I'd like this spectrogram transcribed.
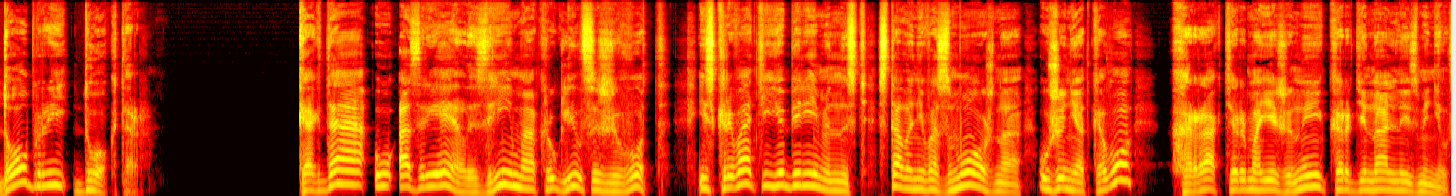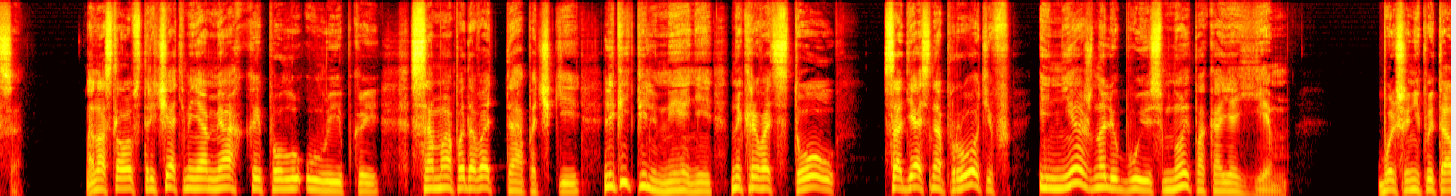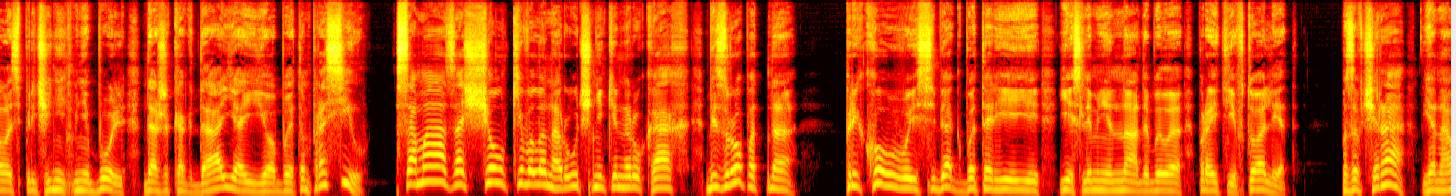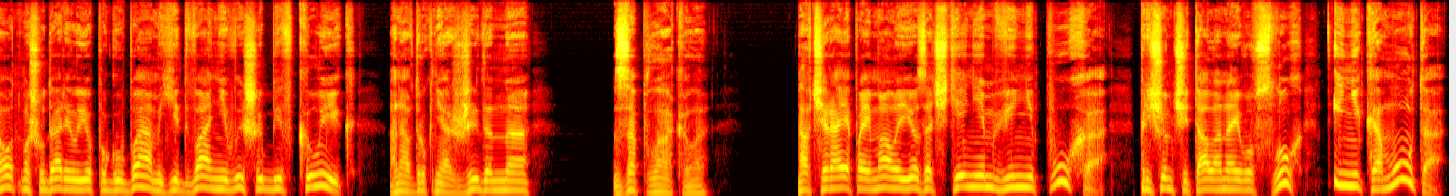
Добрый доктор. Когда у Азриэл из Рима округлился живот, и скрывать ее беременность стало невозможно уже ни от кого, характер моей жены кардинально изменился. Она стала встречать меня мягкой полуулыбкой, сама подавать тапочки, лепить пельмени, накрывать стол, садясь напротив и нежно любуясь мной, пока я ем больше не пыталась причинить мне боль, даже когда я ее об этом просил. Сама защелкивала наручники на руках, безропотно приковывая себя к батарее, если мне надо было пройти в туалет. Позавчера я наотмашь ударил ее по губам, едва не вышибив клык. Она вдруг неожиданно заплакала. А вчера я поймал ее за чтением Винни-Пуха, причем читала она его вслух и не кому-то,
